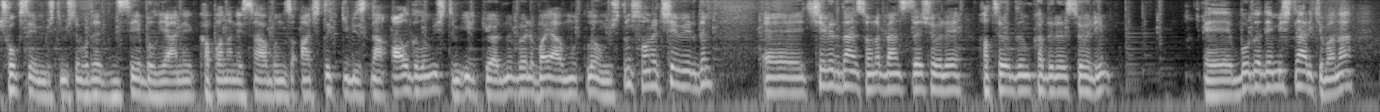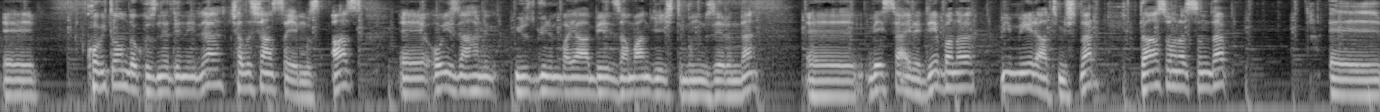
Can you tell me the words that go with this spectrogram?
çok sevinmiştim işte burada disable yani kapanan hesabınızı açtık gibisinden algılamıştım ilk gördüğümde böyle bayağı mutlu olmuştum. Sonra çevirdim. E, çevirden sonra ben size şöyle hatırladığım kadarıyla söyleyeyim. E, burada demişler ki bana e, Covid-19 nedeniyle çalışan sayımız az. E, o yüzden hani üzgünüm bayağı bir zaman geçti bunun üzerinden e, vesaire diye bana bir mail atmışlar. Daha sonrasında e,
